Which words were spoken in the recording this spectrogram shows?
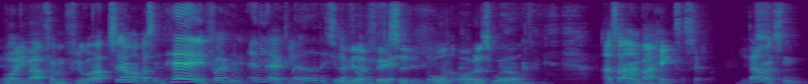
Ja. Hvor de bare fucking flyver op til ham og var sådan, hey, fucking, alle er glade, det Så hele vi er har fucking fedt. fikset din drone, All Is Well. Og så har han bare hængt sig selv. Yes. Der er man sådan,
